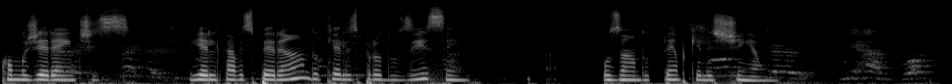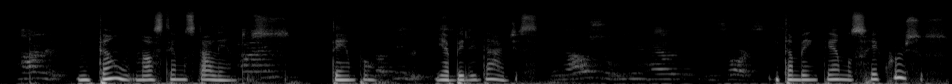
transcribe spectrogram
como gerentes. E ele estava esperando que eles produzissem usando o tempo que eles tinham. Então, nós temos talentos, tempo e habilidades. E também temos recursos.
